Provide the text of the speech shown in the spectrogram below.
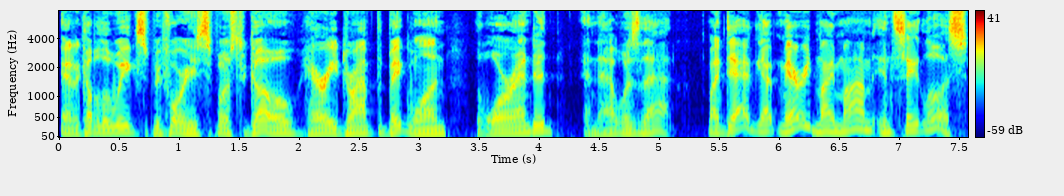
and a couple of weeks before he's supposed to go, Harry dropped the big one. The war ended, and that was that. My dad got married my mom in St. Louis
